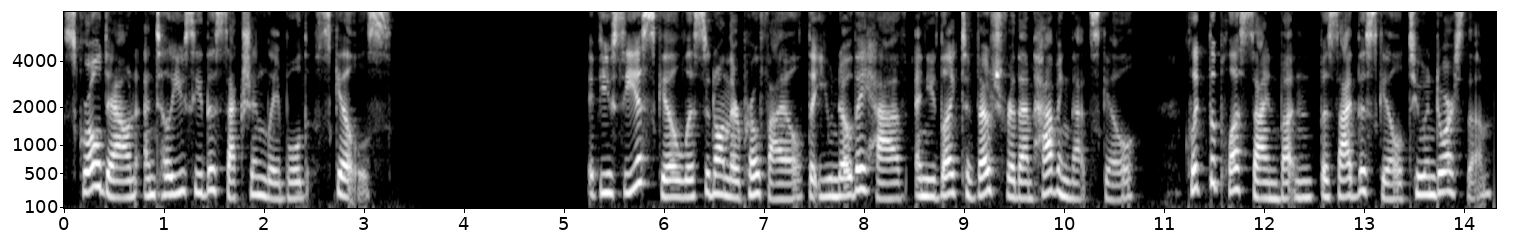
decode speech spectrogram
scroll down until you see the section labeled Skills. If you see a skill listed on their profile that you know they have and you'd like to vouch for them having that skill, click the plus sign button beside the skill to endorse them.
